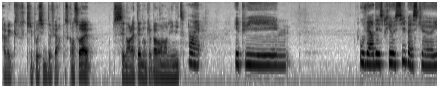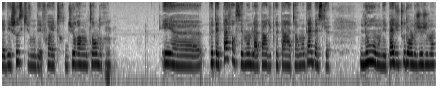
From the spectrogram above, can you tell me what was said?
avec ce qui est possible de faire. Parce qu'en soi, c'est dans la tête, donc il n'y a pas vraiment de limite. Ouais. Et puis, ouvert d'esprit aussi parce qu'il y a des choses qui vont des fois être dures à entendre. Mm. Et euh, peut-être pas forcément de la part du préparateur mental parce que nous, on n'est pas du tout dans le jugement.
